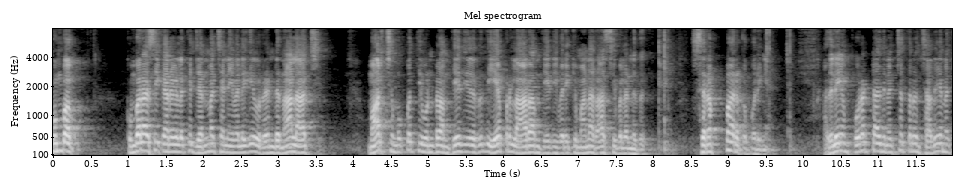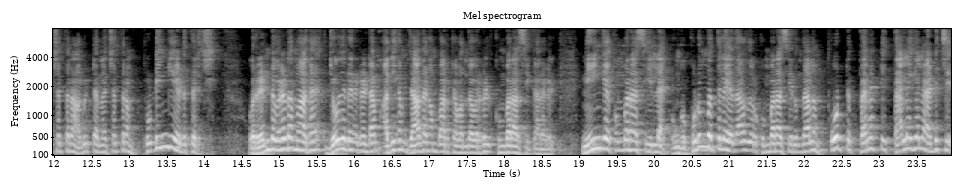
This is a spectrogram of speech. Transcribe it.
கும்பம். கும்பராசிக்காரர்களுக்கு ஜென்மச்சனி விலகி ஒரு ரெண்டு நாள் ஆச்சு. மார்ச் முப்பத்தி ஒன்றாம் தேதியிலிருந்து ஏப்ரல் ஆறாம் தேதி வரைக்குமான ராசி பலன் இது. சிறப்பாக இருக்க போறீங்க. அதுலேயும் புரட்டாதி நட்சத்திரம் சதய நட்சத்திரம் அவிட்ட நட்சத்திரம் புடுங்கி எடுத்துருச்சு. ஒரு ரெண்டு வருடமாக ஜோதிடர்களிடம் அதிகம் ஜாதகம் பார்க்க வந்தவர்கள் கும்பராசிக்காரர்கள். நீங்கள் கும்பராசி இல்லை. உங்கள் குடும்பத்தில் ஏதாவது ஒரு கும்பராசி இருந்தாலும் போட்டு பெரட்டி தலைகளை அடித்து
